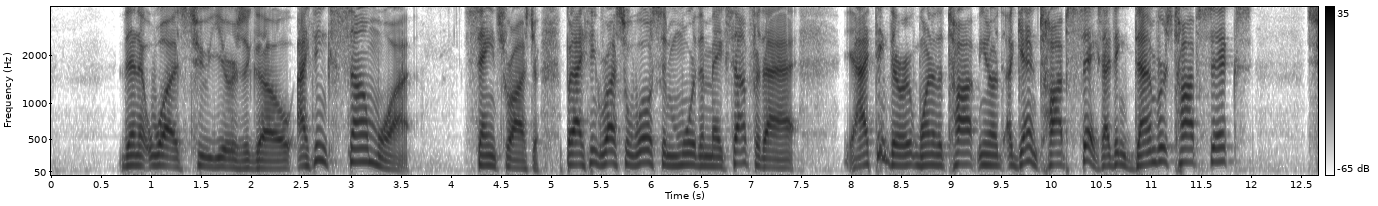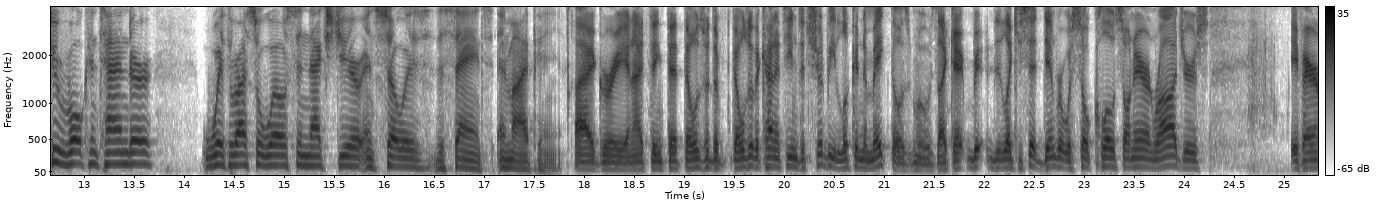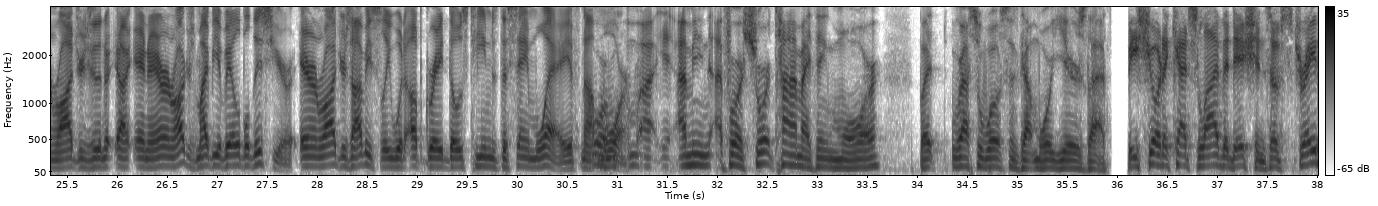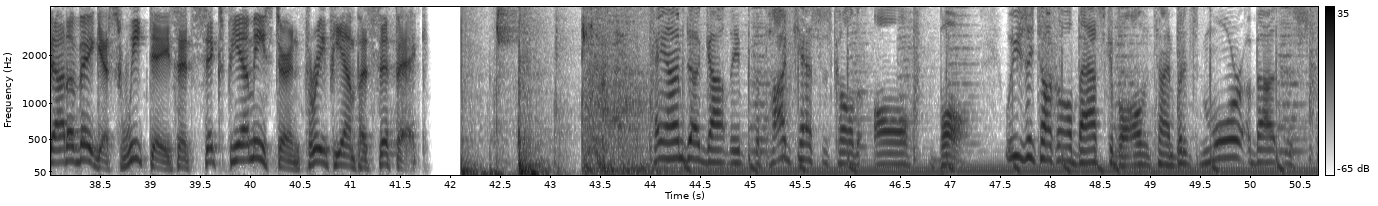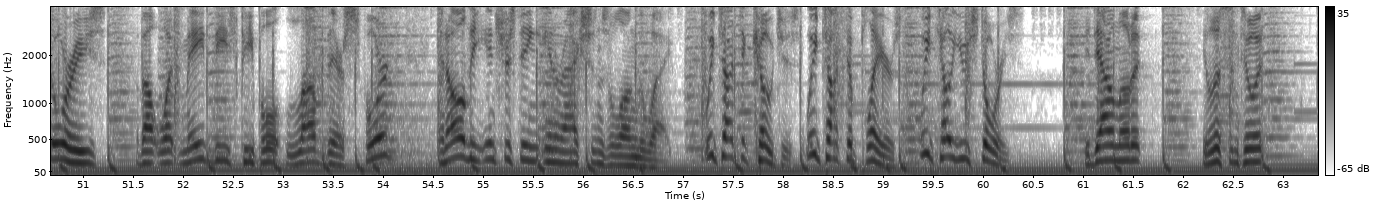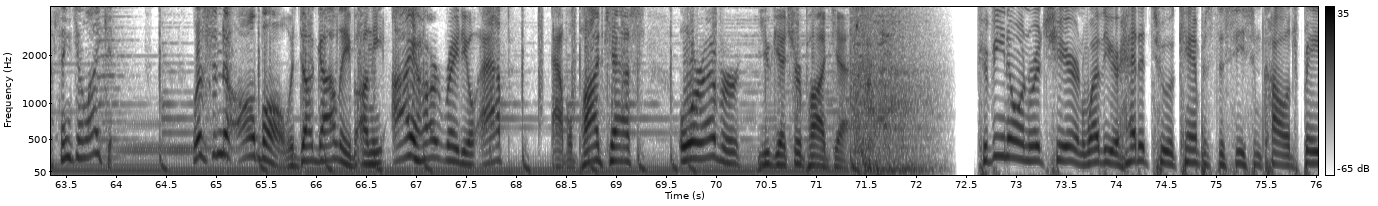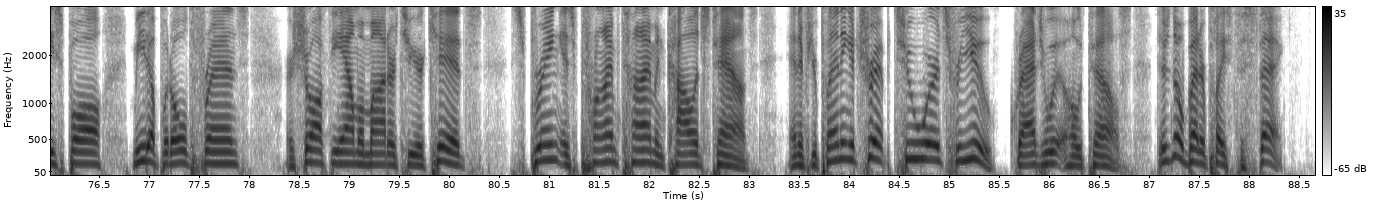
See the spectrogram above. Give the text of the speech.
than it was two years ago? I think somewhat. Saints roster, but I think Russell Wilson more than makes up for that. Yeah, I think they're one of the top. You know, again, top six. I think Denver's top six, Super Bowl contender with Russell Wilson next year, and so is the Saints, in my opinion. I agree, and I think that those are the those are the kind of teams that should be looking to make those moves. Like like you said, Denver was so close on Aaron Rodgers. If Aaron Rodgers is- uh, and Aaron Rodgers might be available this year, Aaron Rodgers obviously would upgrade those teams the same way, if not Or- more. I- I mean, for a short time, I think more, but Russell Wilson's got more years left. Be sure to catch live editions of Straight Out of Vegas weekdays at 6 p.m. Eastern, 3 p.m. Pacific. Hey, I'm Doug Gottlieb. The podcast is called All Ball. We usually talk all basketball all the time, but it's more about the stories about what made these people love their sport and all the interesting interactions along the way. We talk to coaches, we talk to players, we tell you stories. You download it, you listen to it. I think you'll like it. Listen to All Ball with Doug Gottlieb on the iHeartRadio app, Apple Podcasts, or wherever you get your podcasts. Covino and Rich here, and whether you're headed to a campus to see some college baseball, meet up with old friends, or show off the alma mater to your kids, spring is prime time in college towns. And if you're planning a trip, two words for you graduate hotels. There's no better place to stay.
